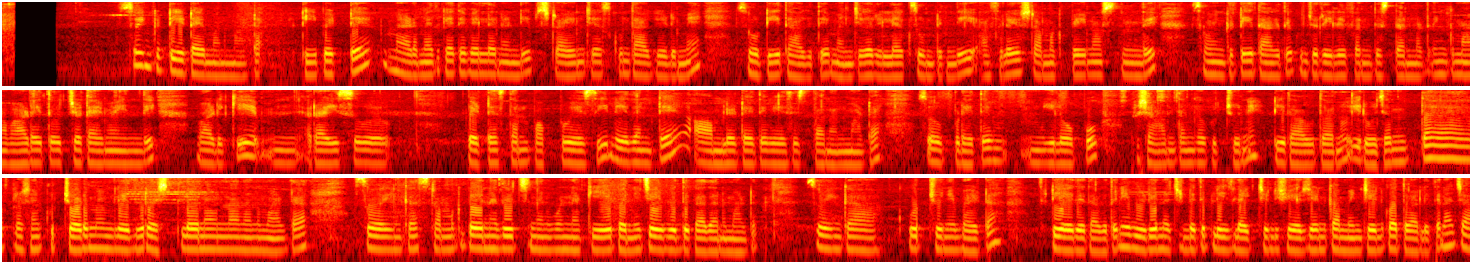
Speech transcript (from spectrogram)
సో ఇంకా టీ టైం అనమాట టీ పెట్టే మేడ మీదకి అయితే వెళ్ళానండి. స్ట్రైన్ చేసుకుని తాగేయడమే. సో టీ తాగితే మంచిగా రిలాక్స్ ఉంటుంది. అసలే స్టమక్ పెయిన్ వస్తుంది. సో ఇంకా టీ తాగితే కొంచెం రిలీఫ్ అనిపిస్తుంది అనమాట ఇంకా మా వాడైతే వచ్చే టైం అయింది. వాడికి రైస్ పెట్టేస్తాను పప్పు వేసి లేదంటే ఆమ్లెట్ అయితే వేసిస్తాను అనమాట సో ఇప్పుడైతే ఈలోపు ప్రశాంతంగా కూర్చొని టీ తాగుతాను. ఈ రోజంతా ప్రశాంత్ కూర్చోవడం ఏం లేదు రెస్ట్లోనే ఉన్నాను అనమాట సో ఇంకా స్టమక్ పెయిన్ అది వచ్చింది అనుకోండి నాకు ఏ పని చేయబుద్ది కాదనమాట సో ఇంకా కూర్చొని బయట టీ అయితే తాగుతాను. ఈ వీడియో నచ్చినట్లయితే ప్లీజ్ లైక్ చేయండి షేర్ చేయండి కమెంట్ చేయండి. కొత్త వాళ్ళైతే నా ఛానల్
